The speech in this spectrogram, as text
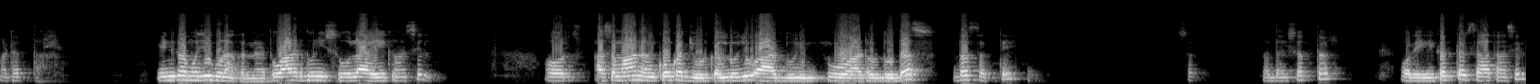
अठहत्तर। इनका मुझे गुणा करना है तो आठ दूनी सोलह एक हासिल। और असमान अंकों का जोड़ कर लो जो आठ दूनी, वो आठ और दो दस दस सत्ते सत्तर, और एक इकहत्तर, सात हासिल,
